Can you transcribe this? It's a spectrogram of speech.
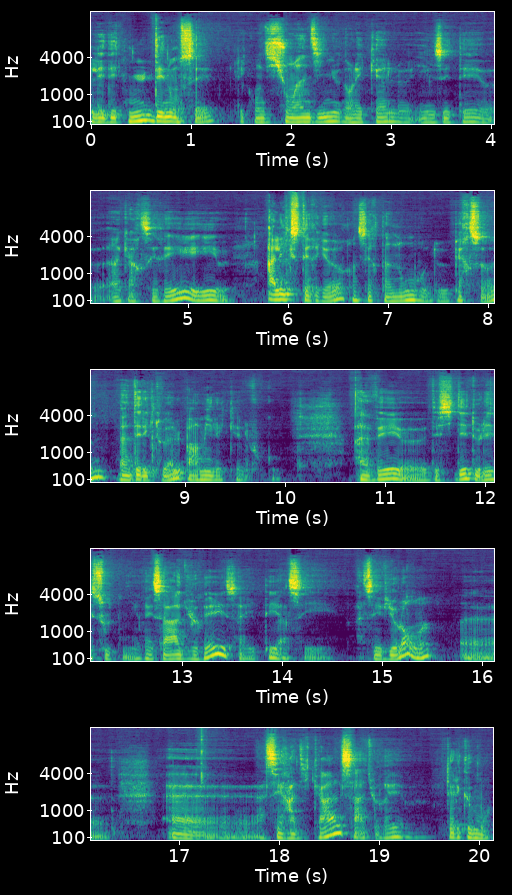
les détenus dénonçaient les conditions indignes dans lesquelles ils étaient incarcérés et à l'extérieur un certain nombre de personnes, d'intellectuels parmi lesquels Foucault, avait euh, décidé de les soutenir. Et ça a duré, ça a été assez, assez violent, hein. euh, euh, assez radical, ça a duré quelques mois.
